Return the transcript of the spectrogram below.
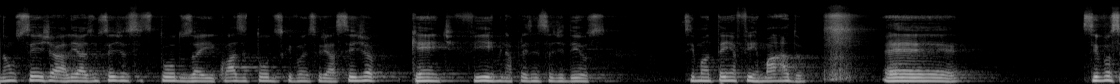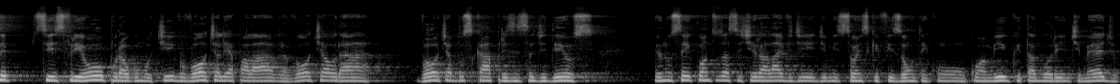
Não seja, aliás, não seja todos aí, quase todos que vão esfriar. Seja quente, firme na presença de Deus. Se mantenha firmado. É, se você se esfriou por algum motivo, volte a ler a palavra, volte a orar, volte a buscar a presença de Deus. Eu não sei quantos assistiram a live de, de missões que fiz ontem com, com um amigo que está no Oriente Médio.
